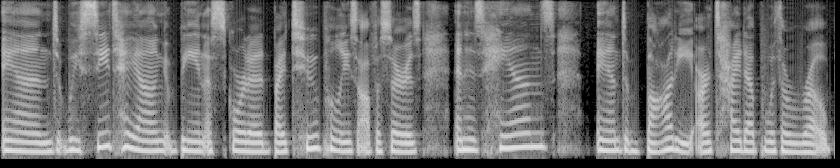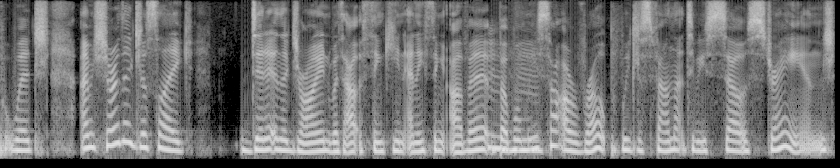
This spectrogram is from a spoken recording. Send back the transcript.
And we see Taehyung being escorted by two police officers, and his hands and body are tied up with a rope, which I'm sure they just like did it in the drawing without thinking anything of it. But when we mm-hmm. saw a rope, we just found that to be so strange.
